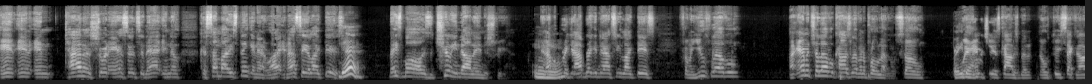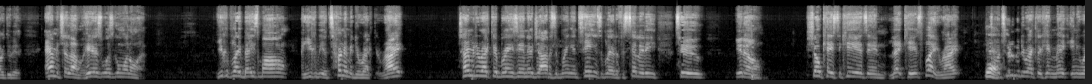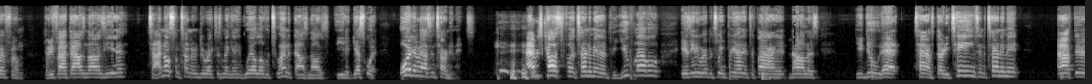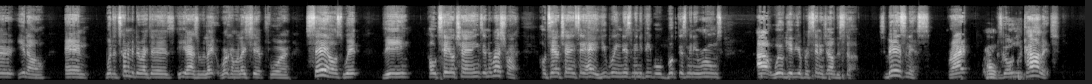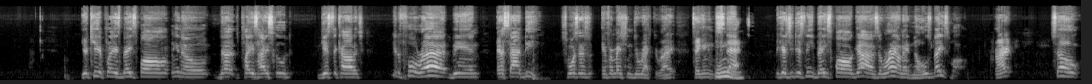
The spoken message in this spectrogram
And and and kind of short answer to that, you know, because somebody's thinking that, right? And I say it like this: Yeah, baseball is a trillion dollar industry, mm-hmm. and I'm gonna break it. I'll break it down to you like this: from a youth level, an amateur level, college level, and a pro level. So, break where amateur is college, but those three seconds I always do this. Amateur level. Here's what's going on. You can play baseball and you can be a tournament director, right? Tournament director brings in their job is to bring in teams to play at a facility to, you know, showcase the kids and let kids play, right? Yeah. So a tournament director can make anywhere from thirty-five thousand dollars a year. So I know some tournament directors making well over two hundred thousand dollars a year. Guess what? Organizing tournaments. Average cost for a tournament at the youth level is anywhere between 300 to 500 dollars. You do that times 30 teams in the tournament. After you know, and what the tournament director is, he has a relate, working relationship for sales with the hotel chains and the restaurant. Hotel chains say, "Hey, you bring this many people, book this many rooms, I will give you a percentage of the stuff." It's business, right? Right. Let's go to college. Your kid plays baseball, you know, does, plays high school, gets to college, get a full ride being SID, Sports Information Director, right? Taking Mm. stats because you just need baseball guys around that knows baseball, right? So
